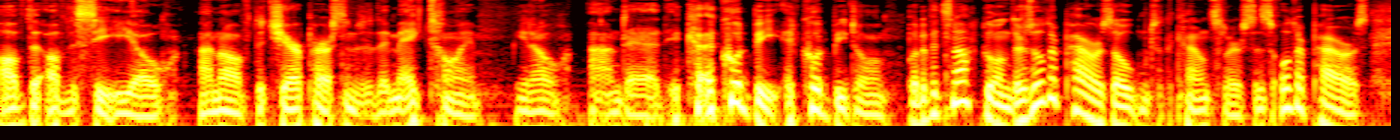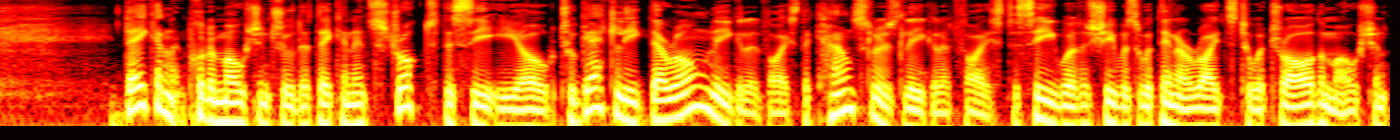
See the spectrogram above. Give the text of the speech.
of the of the CEO and of the chairperson that they make time, you know, and uh, it, it could be it could be done. But if it's not done, there's other powers open to the councillors. There's other powers. They can put a motion through that they can instruct the CEO to get le- their own legal advice, the councillor's legal advice, to see whether she was within her rights to withdraw the motion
